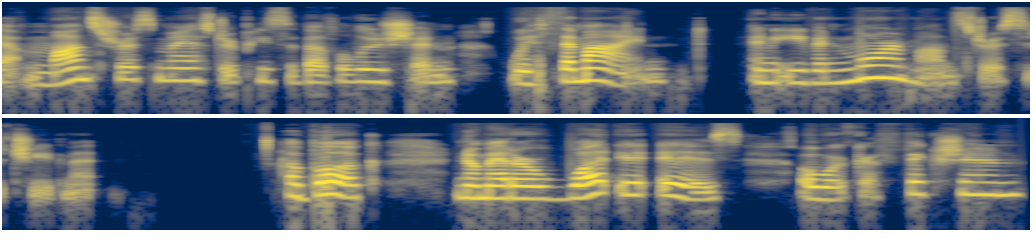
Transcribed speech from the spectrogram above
that monstrous masterpiece of evolution, with the mind, an even more monstrous achievement. A book, no matter what it is, a work of fiction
